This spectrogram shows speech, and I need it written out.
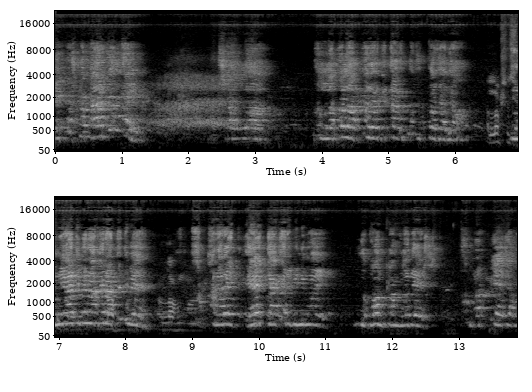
এই কষ্ট কার জন্যে ইনশাআল্লাহ আল্লাহ তাআলা আপনাদেরকে তার উপযুক্ত জায়গা দুনিয়া দিবেন আখেরাতে দিবেন আপনারা এই ত্যাগের বিনিময়ে নতুন বাংলাদেশ আমরা পেয়ে যাব।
